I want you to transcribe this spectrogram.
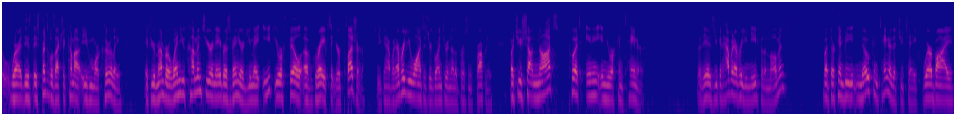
where these, these principles actually come out even more clearly. If you remember, when you come into your neighbor's vineyard, you may eat your fill of grapes at your pleasure. So you can have whatever you want as you're going through another person's property. But you shall not put any in your container. So the idea is you can have whatever you need for the moment, but there can be no container that you take whereby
